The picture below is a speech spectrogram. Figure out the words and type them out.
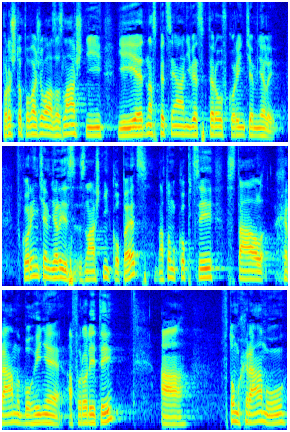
Proč to považoval za zvláštní, je jedna speciální věc, kterou v Korintě měli. V Korintě měli zvláštní kopec, na tom kopci stál chrám bohyně Afrodity a v tom chrámu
